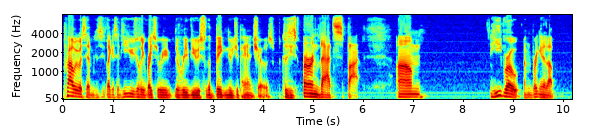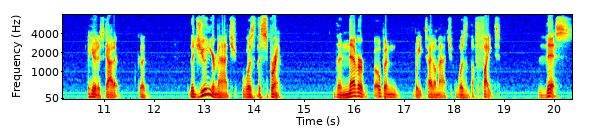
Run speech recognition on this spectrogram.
probably was him because, like I said, he usually writes the, re- the reviews for the big New Japan shows because he's earned that spot. Um, he wrote, I'm bringing it up. Here it is. Got it. Good. The junior match was the sprint. The never open weight title match was the fight. This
